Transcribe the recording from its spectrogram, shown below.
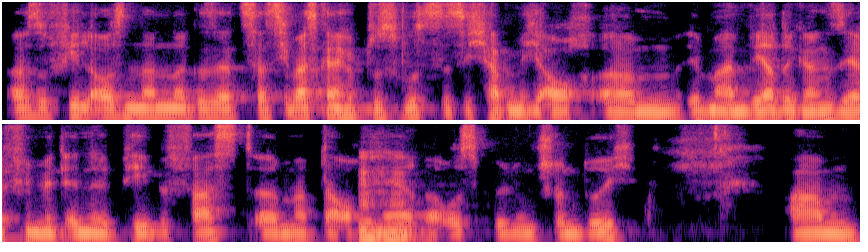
also viel auseinandergesetzt hast. Ich weiß gar nicht, ob du es wusstest. Ich habe mich auch ähm, in meinem Werdegang sehr viel mit NLP befasst, ähm, habe da auch mhm. mehrere Ausbildungen schon durch. Ähm,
